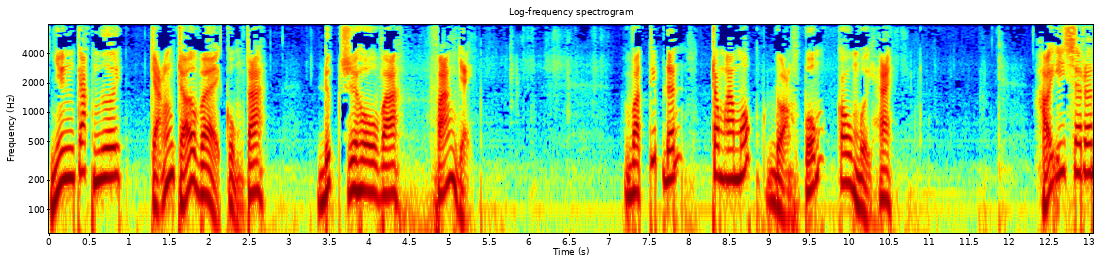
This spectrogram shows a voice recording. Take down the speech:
nhưng các ngươi chẳng trở về cùng ta. Đức Giê-hô-va phán vậy. Và tiếp đến trong A1 đoạn 4 câu 12. Hỏi Israel,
